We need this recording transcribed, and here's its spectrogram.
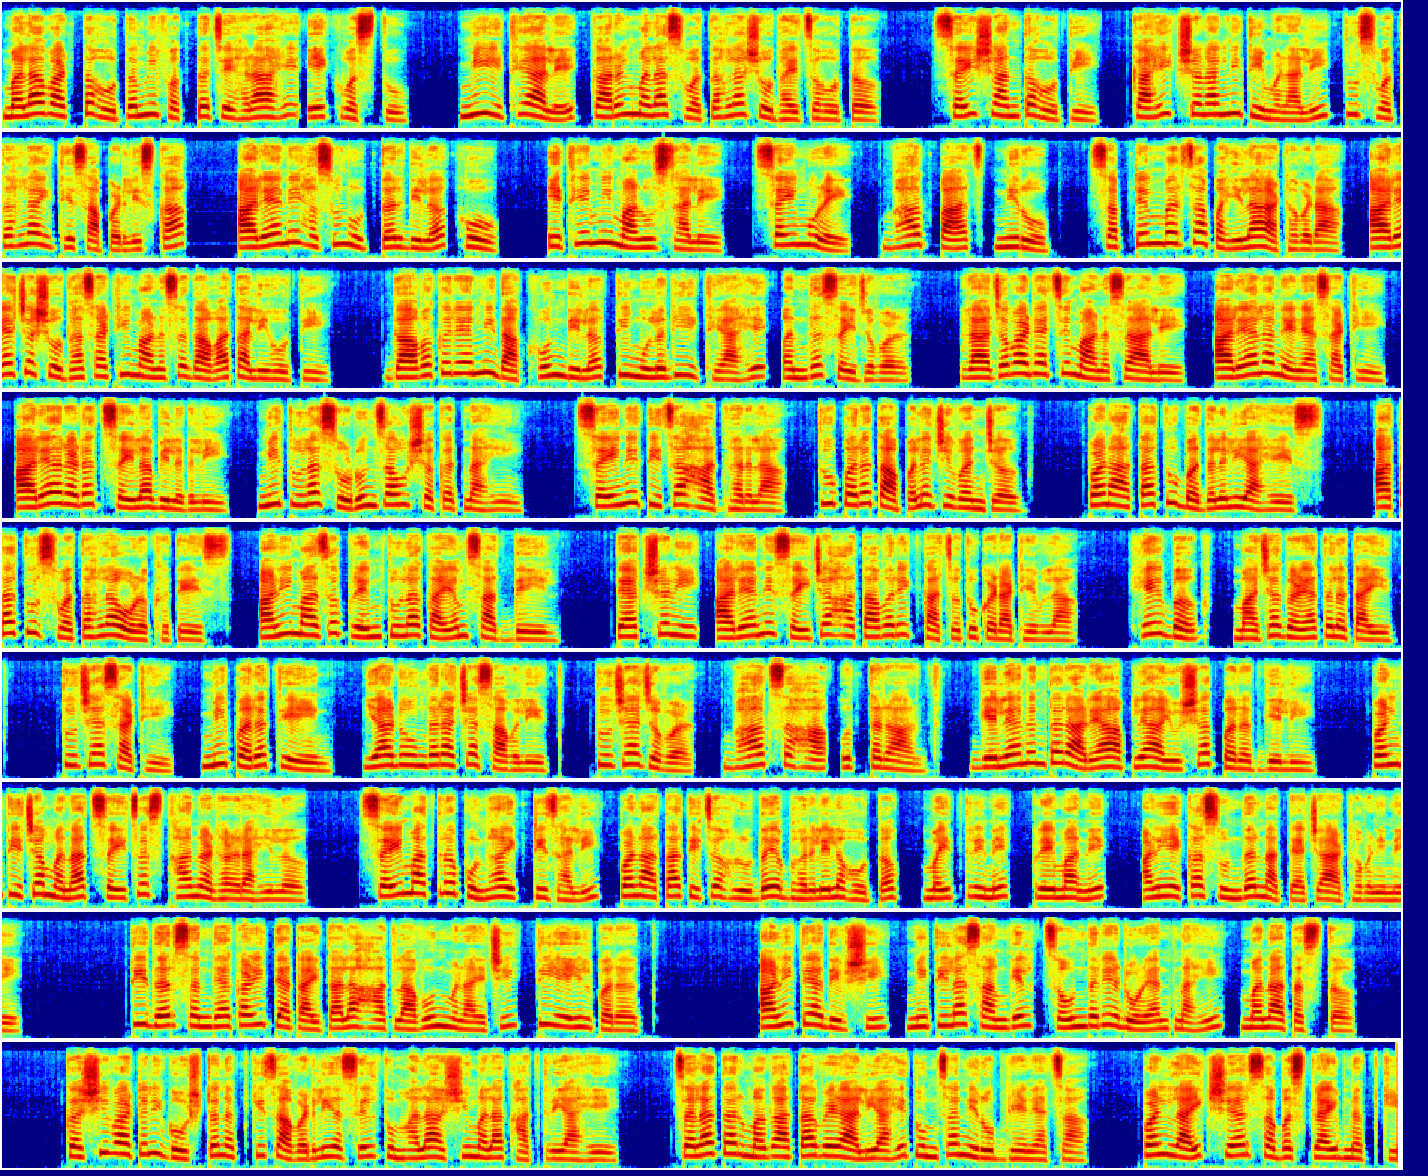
मला वाटतं होतं मी फक्त चेहरा आहे एक वस्तू. मी इथे आले कारण मला स्वतःला शोधायचं होतं. सई शांत होती. काही क्षणांनी ती म्हणाली तू स्वतःला इथे सापडलीस का? आर्याने हसून उत्तर दिलं हो इथे मी माणूस झाले. सैमुळे. भाग पाच. निरोप. सप्टेंबरचा पहिला आठवडा. आर्याच्या शोधासाठी माणसं गावात आली होती. गावकऱ्यांनी दाखवून दिलं ती मुलगी इथे आहे अंध सैजवळ राजवाड्याचे माणसं आले. आर्याला नेण्यासाठी. आर्या रडत सैला बिलगली. मी तुला सोडून जाऊ शकत नाही. सैने तिचा हात धरला. तू परत आपलं जीवन जग. पण आता तू बदलली आहेस. आता तू स्वतःला ओळखतेस. आणि माझं प्रेम तुला कायम साथ देईल. त्या क्षणी आर्याने सईच्या हातावर एक काचतुकडा ठेवला. हे बघ माझ्या गळ्यातलं ताईत. तुझ्यासाठी मी परत येईन. या डोंगराच्या सावलीत. तुझ्याजवळ भाग सहा उत्तरार्ध. गेल्यानंतर आर्या आपल्या आयुष्यात परत गेली. पण तिच्या मनात सईचं स्थान अढळ राहिलं. सई मात्र पुन्हा एकटी झाली पण आता तिचं हृदय भरलेलं होतं मैत्रीने प्रेमाने आणि एका सुंदर नात्याच्या आठवणीने. ती दर संध्याकाळी त्या ताईताला हात लावून म्हणायची ती येईल परत. आणि त्या दिवशी मी तिला सांगेल सौंदर्य डोळ्यांत नाही मनात असतं. कशी वाटली गोष्ट नक्कीच आवडली असेल तुम्हाला अशी मला खात्री आहे. चला तर मग आता वेळ आली आहे तुमचा निरोप घेण्याचा. पण लाईक शेअर सबस्क्राईब नक्की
